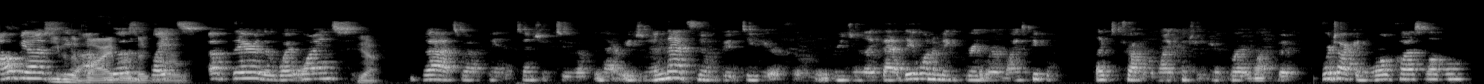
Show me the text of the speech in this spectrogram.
I'll be honest Even the you, uh, vibe or those the- whites up there, the white wines, Yeah. That's what I'm paying attention to up in that region. And that's no good to hear from a region like that. They want to make great red wines. People like to travel to wine country to drink red wine, but we're talking world class level.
